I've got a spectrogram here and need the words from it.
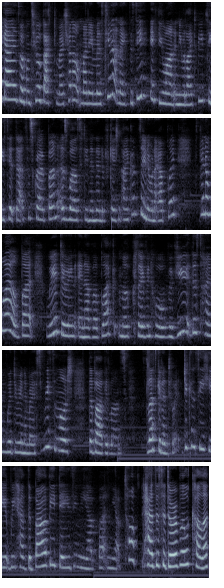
Hey guys, welcome to or back to my channel. My name is Tina, and nice to see you. If you want and you would like to be, please hit that subscribe button as well as hitting the notification icon so you know when I upload. It's been a while, but we're doing another Black Milk Clothing haul review. This time we're doing the most recent launch, the Barbie launch. So let's get into it. As you can see here, we have the Barbie Daisy knee up button knee up top. It has this adorable little color.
